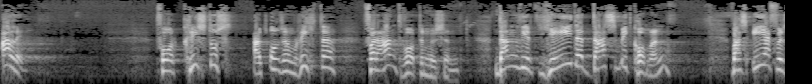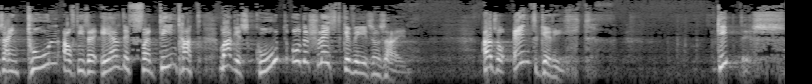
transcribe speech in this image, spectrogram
alle vor Christus als unserem Richter verantworten müssen. Dann wird jeder das bekommen, was er für sein Tun auf dieser Erde verdient hat. Mag es gut oder schlecht gewesen sein. Also Endgericht gibt es.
